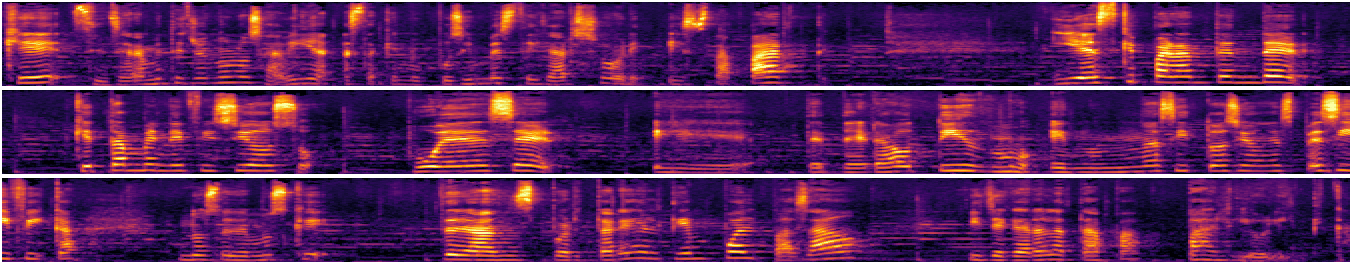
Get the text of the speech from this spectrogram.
que sinceramente yo no lo sabía hasta que me puse a investigar sobre esta parte. Y es que para entender qué tan beneficioso puede ser eh, tener autismo en una situación específica, nos tenemos que transportar en el tiempo al pasado y llegar a la etapa paleolítica.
